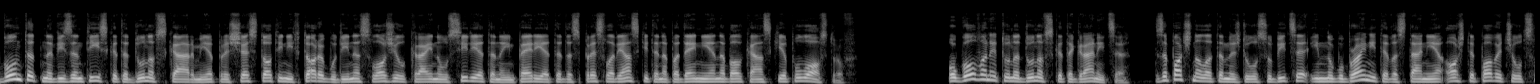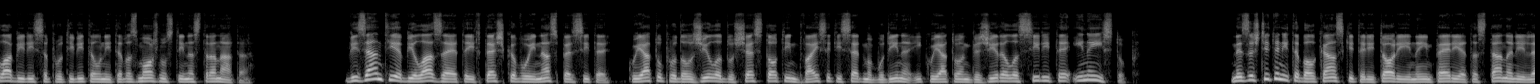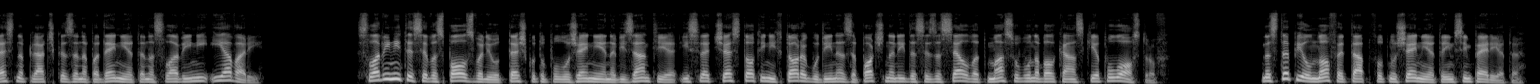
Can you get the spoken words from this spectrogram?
Бунтът на византийската Дунавска армия през 602 година сложил край на усилията на империята да спре славянските нападения на Балканския полуостров. Оголването на Дунавската граница, започналата между особица и многобройните възстания още повече отслабили съпротивителните възможности на страната. Византия била заета и в тежка война с персите, която продължила до 627 година и която ангажирала силите и на изток. Незащитените балкански територии на империята станали лесна плячка за нападенията на славини и авари. Славините се възползвали от тежкото положение на Византия и след 602 година започнали да се заселват масово на Балканския полуостров. Настъпил нов етап в отношенията им с империята.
